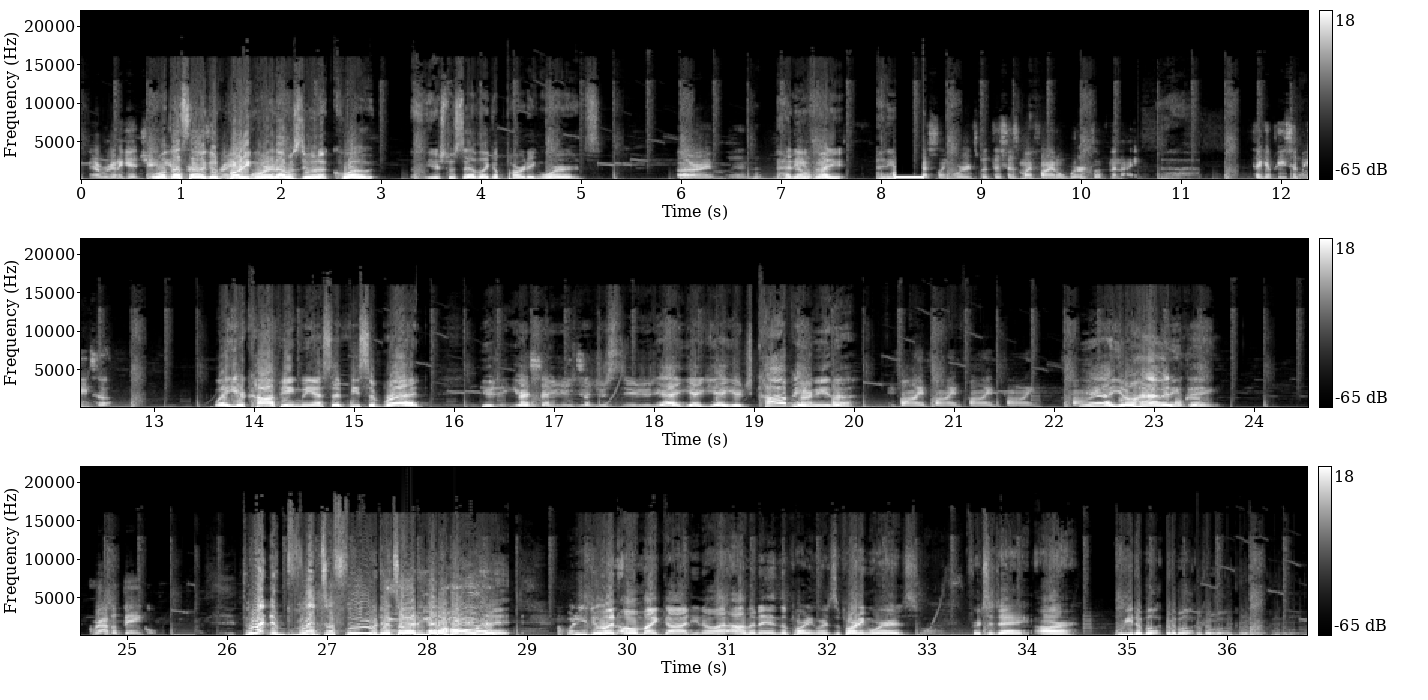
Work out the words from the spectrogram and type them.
Now we're gonna get JBL. Well, that's not a good parting word. I was doing a quote. You're supposed to have like a parting words. All right. And How do you? How you? How do you wrestling words? But this is my final words of the night. Take a piece of pizza. wait, you're copying me. I said piece of bread. You, you're, I said you're, you're just, you're just, yeah, yeah, yeah. You're just copying me, though. Fine, fine, fine, fine, fine. Yeah, you don't have anything. Grab a bagel. What? It's a food. It's already got a hole in it. What are you doing? Oh my god! You know what? I'm gonna end the parting words. The parting words for today are: read a book. A Book, book, book.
